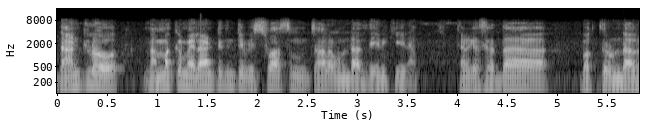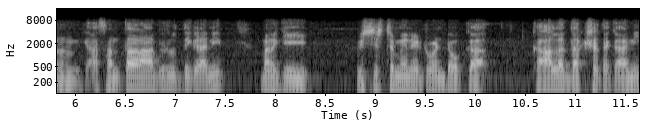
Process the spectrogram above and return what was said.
దాంట్లో నమ్మకం ఎలాంటిదంటే విశ్వాసం చాలా ఉండాలి దేనికైనా. కనుక శ్రద్ధ భక్తులు ఉండాలని ఆ సంతాన అభివృద్ధి కానీ మనకి విశిష్టమైనటువంటి ఒక కాల దక్షత కానీ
